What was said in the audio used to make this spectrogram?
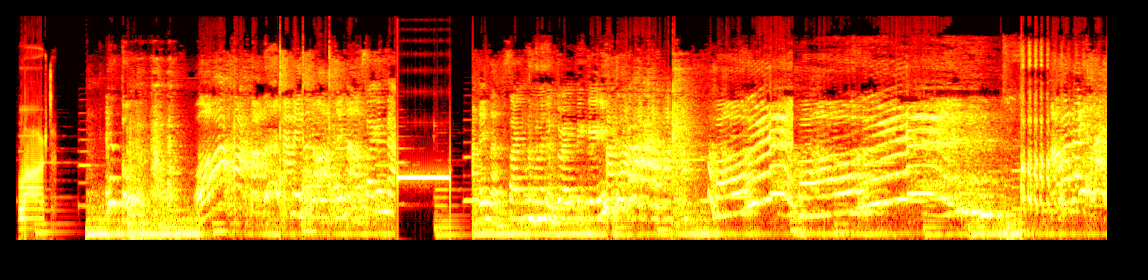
locked. Ito. Wow! Akin na, akin na. Sa'yo na. Akin na. Sa'yo naman yung 20k. Pare! Pare! Akin na yan!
